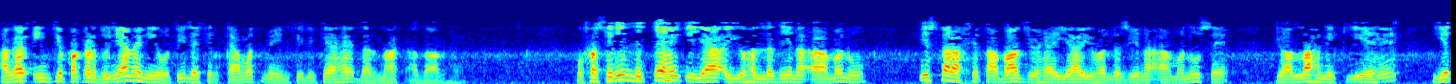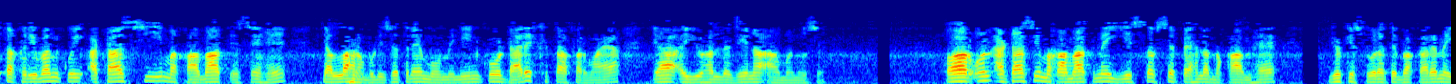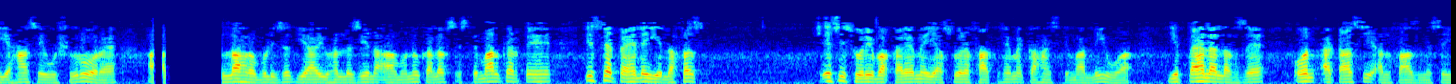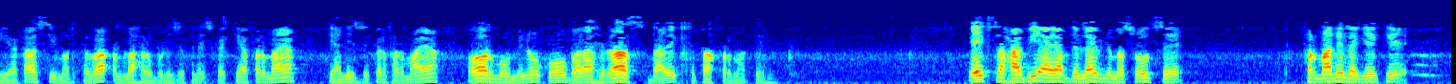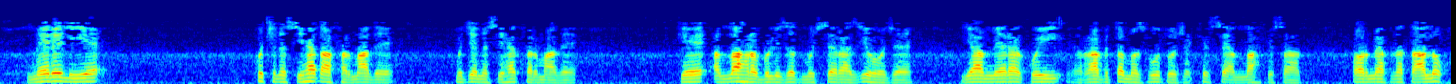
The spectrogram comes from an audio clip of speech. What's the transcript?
اگر ان کی پکڑ دنیا میں نہیں ہوتی، لیکن قیامت میں ان کے لیے کیا ہے؟ دردناک عذاب ہے۔ مفسرین لکھتے ہیں کہ یا ایوہ الذین آمنو اس طرح خطابات جو ہے، یا ایوہ الذین آمنو سے جو اللہ نے کیے ہیں، یہ تقریباً کوئی اٹھاسی مقامات ایسے ہیں کہ اللہ رب العزت نے مومنین کو ڈائریکٹ خطاب فرمایا، یا ایوہ الذین آمنو سے۔ اور ان اٹھاسی مقامات میں یہ سب سے پہلا مقام ہے، جو کہ صورت بقرہ میں یہاں سے وہ شروع ہو رہا ہے۔ اللہ رب العزت یا الزین آمنو کا لفظ استعمال کرتے ہیں۔ اس سے پہلے یہ لفظ ایسی سورہ بقرہ میں یا سورہ فاتحہ میں کہاں استعمال نہیں ہوا، یہ پہلا لفظ ہے، ان اٹاسی الفاظ میں سے یہ اٹاسی مرتبہ اللہ رب العزت نے اس کا کیا فرمایا یعنی ذکر فرمایا، اور مومنوں کو براہ راست ڈائریکٹ خطاب فرماتے ہیں۔ ایک صحابی آیا عبداللہ ابن مسعود سے، فرمانے لگے کہ میرے لیے کچھ نصیحت آپ فرما دے مجھے نصیحت فرما دے کہ اللہ رب العزت مجھ سے راضی ہو جائے یا میرا کوئی رابطہ مضبوط ہو جائے کس سے اللہ کے ساتھ، اور میں اپنا تعلق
